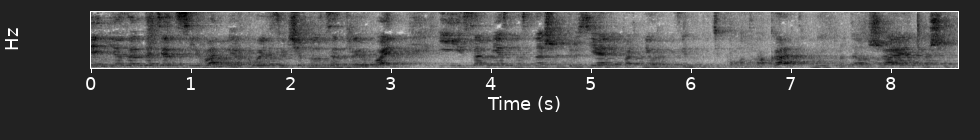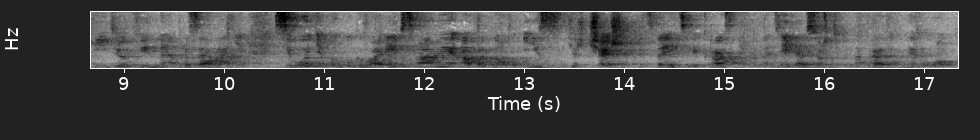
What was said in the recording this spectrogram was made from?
день, меня зовут Татьяна Селиванова, я руководитель учебного центра «Эвайн». И совместно с нашими друзьями, партнерами винным бутиком «Адвокат» мы продолжаем наше видео «Винное образование». Сегодня мы поговорим с вами об одном из ярчайших представителей красного виноделия, о сорте винограда «Мерло».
